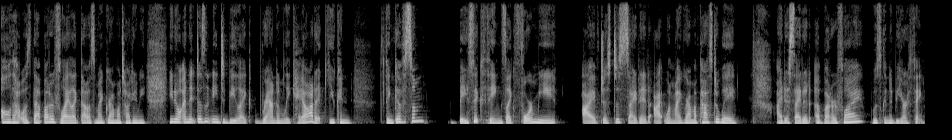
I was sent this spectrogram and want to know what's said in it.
Oh, that was that butterfly. Like that was my grandma talking to me, you know, and it doesn't need to be like randomly chaotic. You can think of some basic things. Like for me, I've just decided I, when my grandma passed away, I decided a butterfly was going to be our thing.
